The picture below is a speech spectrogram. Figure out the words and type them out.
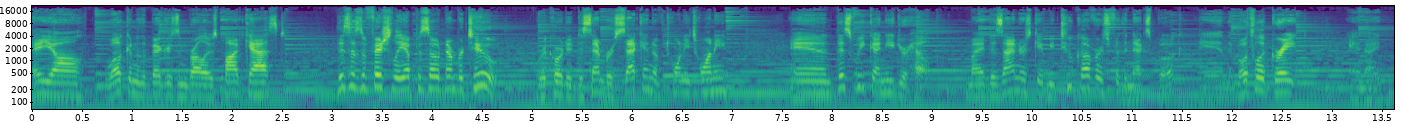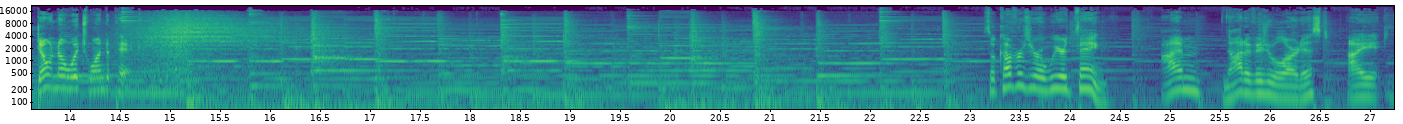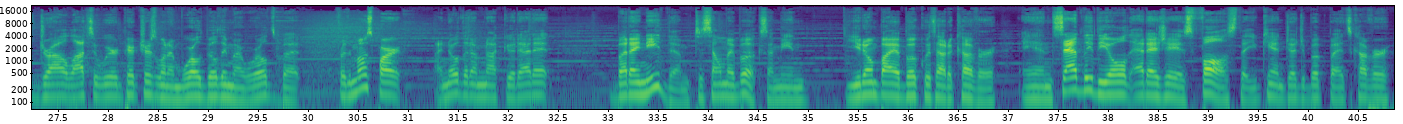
Hey, y'all. Welcome to the Beggars and Brawlers podcast. This is officially episode number two, recorded December 2nd of 2020. And this week I need your help. My designers gave me two covers for the next book, and they both look great, and I don't know which one to pick. So, covers are a weird thing. I'm not a visual artist. I draw lots of weird pictures when I'm world building my worlds, but for the most part, I know that I'm not good at it, but I need them to sell my books. I mean, you don't buy a book without a cover, and sadly, the old adage is false that you can't judge a book by its cover.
